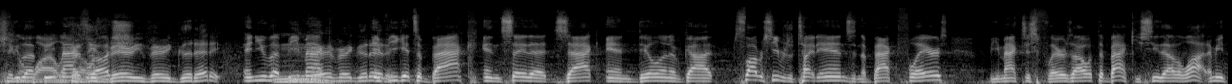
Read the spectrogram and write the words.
Cushing You a let while B-Mac ago. Because he's rush. very, very good at it. and you let BMAC, Mm, Very, very good at if it. you get to back and say that Zach and Dylan have got slot receivers or tight ends and the back flares, BMAC just flares out with the back. You see that a lot. I mean,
